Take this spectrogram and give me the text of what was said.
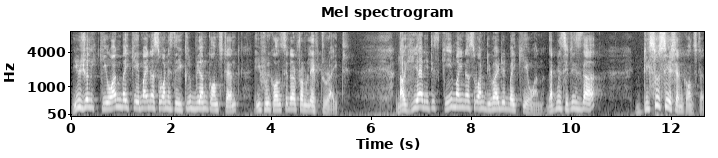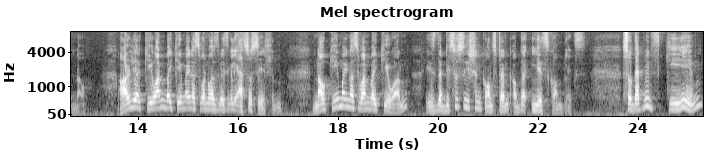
usually K 1 by K minus 1 is the equilibrium constant if we consider from left to right. Now, here it is K minus 1 divided by K 1 that means, it is the dissociation constant now. Earlier K 1 by K minus 1 was basically association now, k minus 1 by k 1 is the dissociation constant of the ES complex. So, that means k m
